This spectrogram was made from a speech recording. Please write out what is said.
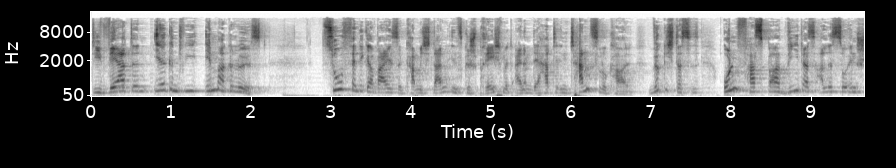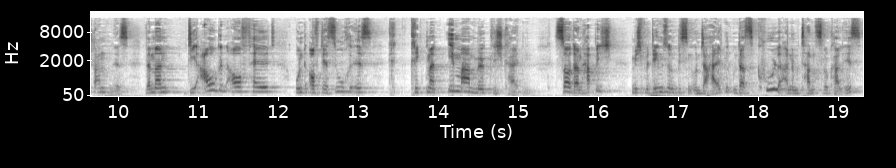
die werden irgendwie immer gelöst. Zufälligerweise kam ich dann ins Gespräch mit einem, der hatte ein Tanzlokal. Wirklich, das ist unfassbar, wie das alles so entstanden ist. Wenn man die Augen aufhält und auf der Suche ist, kriegt man immer Möglichkeiten. So, dann habe ich mich mit dem so ein bisschen unterhalten und das Coole an einem Tanzlokal ist,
